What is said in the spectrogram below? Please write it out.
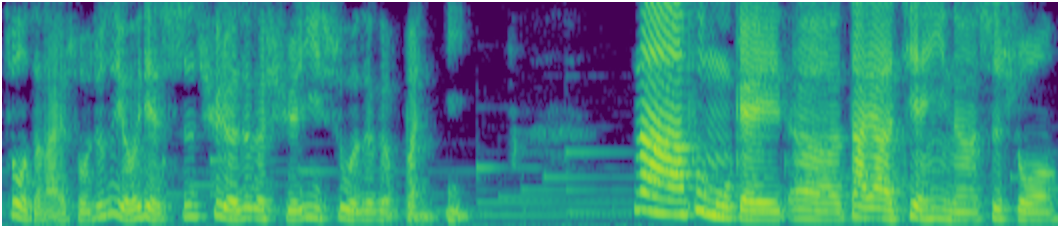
作者来说，就是有一点失去了这个学艺术的这个本意。那父母给呃大家的建议呢，是说，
